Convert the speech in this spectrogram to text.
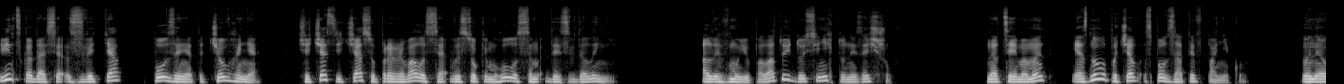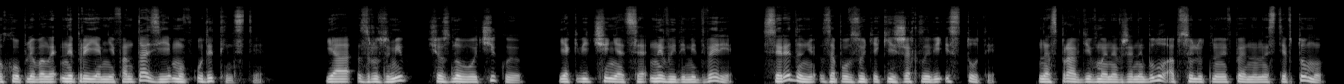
Він складався з звиття, повзання та човгання, що час від часу переривалося високим голосом десь вдалині. Але в мою палату й досі ніхто не зайшов. На цей момент я знову почав сповзати в паніку. Мене охоплювали неприємні фантазії, мов у дитинстві. Я зрозумів, що знову очікую, як відчиняться невидимі двері, всередину заповзуть якісь жахливі істоти. Насправді в мене вже не було абсолютної впевненості в тому,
